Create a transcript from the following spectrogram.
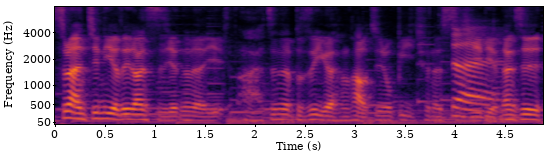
虽然经历了这段时间，真的也啊，真的不是一个很好进入币圈的时机点，但是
